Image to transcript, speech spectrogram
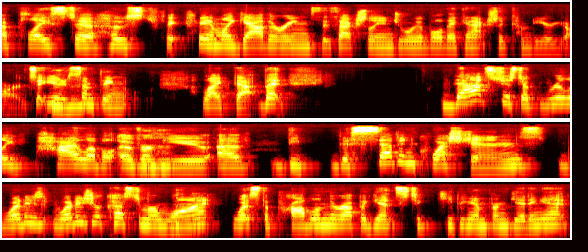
a place to host f- family gatherings that's actually enjoyable they can actually come to your yard so you know something like that but that's just a really high level mm-hmm. overview mm-hmm. of the the seven questions what is what does your customer want what's the problem they're up against to keeping them from getting it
